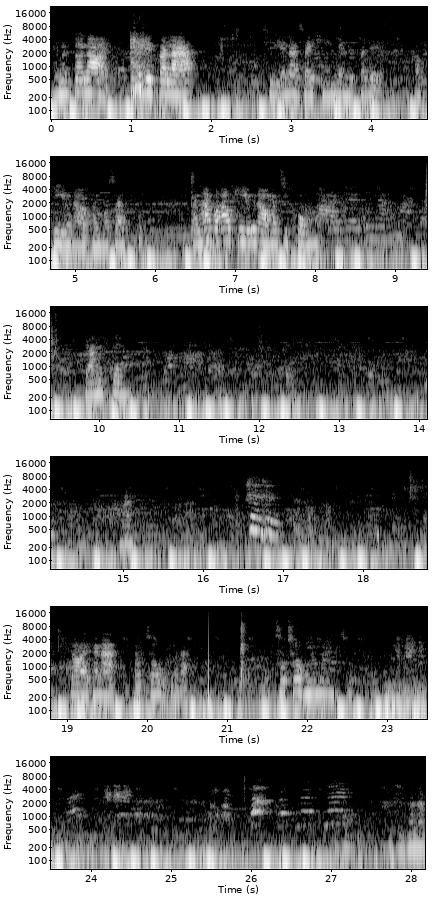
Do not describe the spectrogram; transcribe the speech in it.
นี่มันตัวน้อยเห็ดปลาร้า สีอันนั้นใส่ครีมเนี่ยเห็ดปลาแดกเอาครีมมันออกคันบ่ใส่คันถ้าบ่เอาครีมมันออกมันสิคมยามันคมมาลอยขนาดเราสู้มาละสุกสุกยังมาสุกยังมานะนะ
